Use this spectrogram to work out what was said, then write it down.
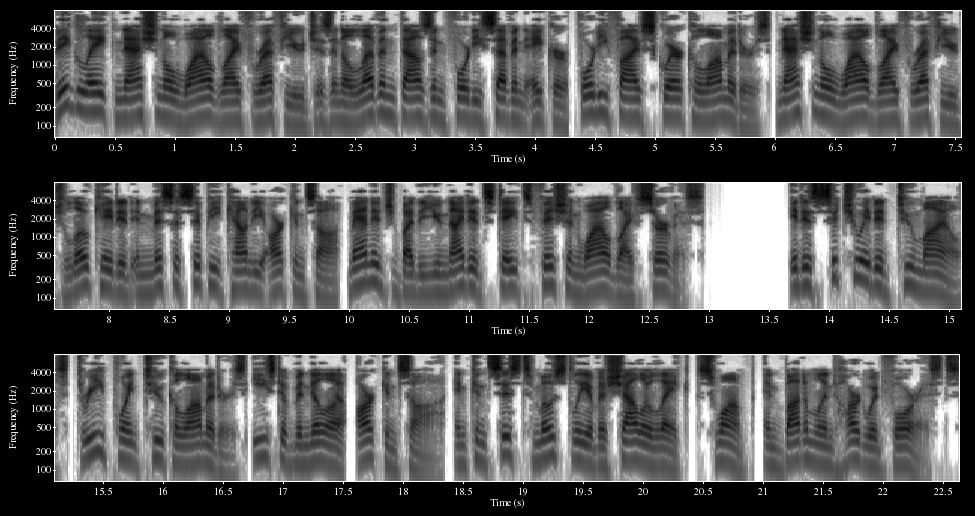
Big Lake National Wildlife Refuge is an 11,047-acre (45 square kilometers) national wildlife refuge located in Mississippi County, Arkansas, managed by the United States Fish and Wildlife Service. It is situated 2 miles (3.2 kilometers) east of Manila, Arkansas, and consists mostly of a shallow lake, swamp, and bottomland hardwood forests.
